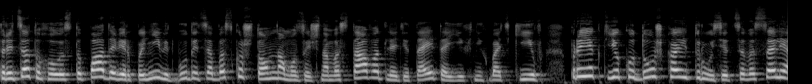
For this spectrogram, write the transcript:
30 листопада в Ірпені відбудеться безкоштовна музична вистава для дітей та їхніх батьків. Проєкт Йокодошка і друзі це веселі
